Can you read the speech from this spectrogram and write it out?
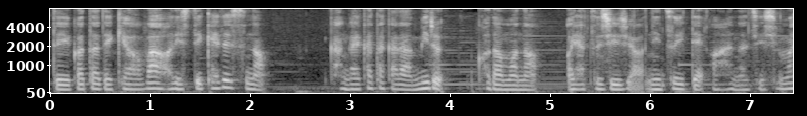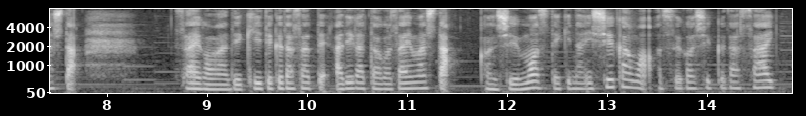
ということで今日はホリスティックヘルスの考え方から見る子どものおやつ事情についてお話ししました。最後まで聞いてくださってありがとうございました。今週も素敵な1週間をお過ごしください。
